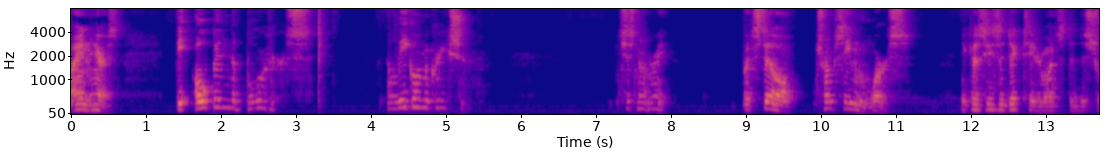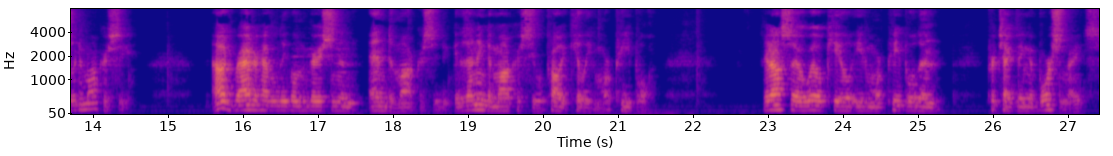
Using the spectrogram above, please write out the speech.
Biden Harris. They opened the borders. Illegal immigration. It's just not right. But still, Trump's even worse. Because he's a dictator wants to destroy democracy. I would rather have illegal immigration and end democracy because ending democracy will probably kill even more people. And also will kill even more people than protecting abortion rights.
